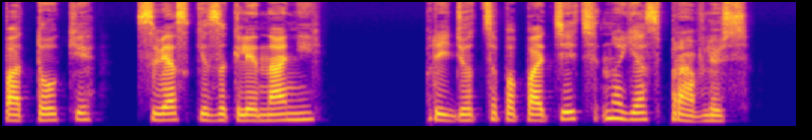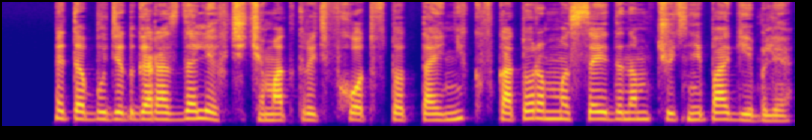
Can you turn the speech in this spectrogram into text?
потоки, связки заклинаний. Придется попотеть, но я справлюсь. Это будет гораздо легче, чем открыть вход в тот тайник, в котором мы с Эйденом чуть не погибли.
